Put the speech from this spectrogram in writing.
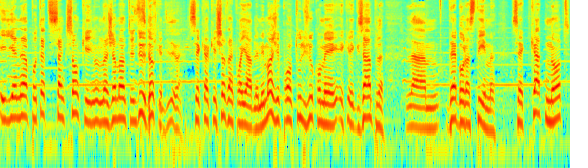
et il y en a peut-être 500 qu'on n'a jamais entendu. C'est ce que Donc ouais. c'est quelque chose d'incroyable. Mais moi, je prends toujours comme e- e- exemple la hum, Deborah Steam. C'est quatre notes.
